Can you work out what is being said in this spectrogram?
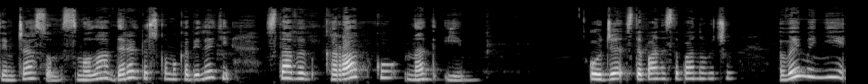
Тим часом смола в директорському кабінеті ставив крапку над ім. Отже, Степане Степановичу, ви мені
